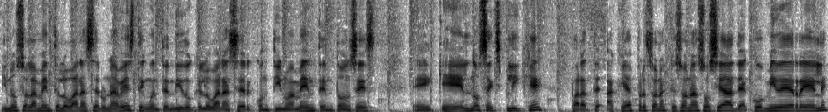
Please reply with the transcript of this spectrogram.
y no solamente lo van a hacer una vez, tengo entendido que lo van a hacer continuamente. Entonces, eh, que él nos explique para aquellas personas que son asociadas de ACOMI DRL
